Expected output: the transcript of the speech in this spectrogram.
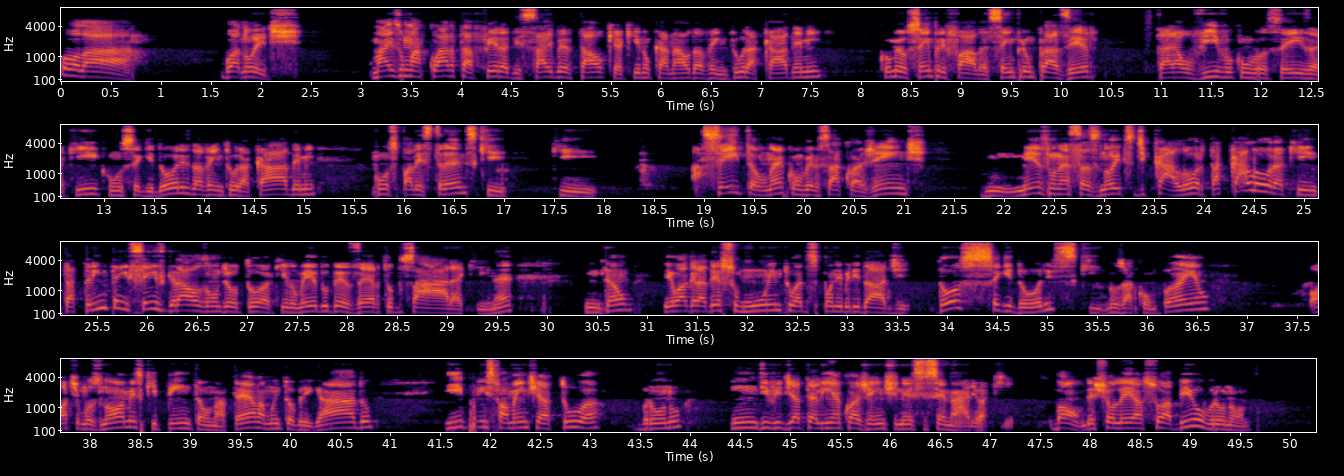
Olá, boa noite. Mais uma quarta-feira de Cyber Talk aqui no canal da Aventura Academy. Como eu sempre falo, é sempre um prazer estar ao vivo com vocês aqui, com os seguidores da Aventura Academy, com os palestrantes que, que aceitam né, conversar com a gente, mesmo nessas noites de calor, tá calor aqui, tá 36 graus onde eu tô aqui, no meio do deserto do Saara aqui, né? Então, eu agradeço muito a disponibilidade dos seguidores que nos acompanham, ótimos nomes que pintam na tela, muito obrigado. E principalmente a tua, Bruno, em dividir a telinha com a gente nesse cenário aqui. Bom, deixa eu ler a sua bio, Bruno.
